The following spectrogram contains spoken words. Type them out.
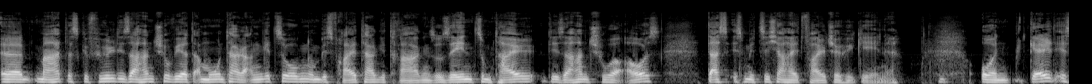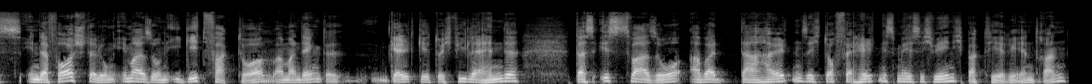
Äh, man hat das Gefühl, dieser Handschuh wird am Montag angezogen und bis Freitag getragen. So sehen zum Teil diese Handschuhe aus. Das ist mit Sicherheit falsche Hygiene. Und Geld ist in der Vorstellung immer so ein Igit-Faktor, mhm. weil man denkt, äh, Geld geht durch viele Hände. Das ist zwar so, aber da halten sich doch verhältnismäßig wenig Bakterien dran,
